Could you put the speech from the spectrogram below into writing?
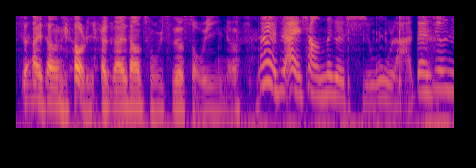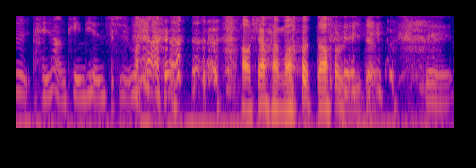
是爱上料理还是爱上厨师的手艺呢？当然是爱上那个食物啦，但就是很想天天吃嘛。好像还蛮有道理的。对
